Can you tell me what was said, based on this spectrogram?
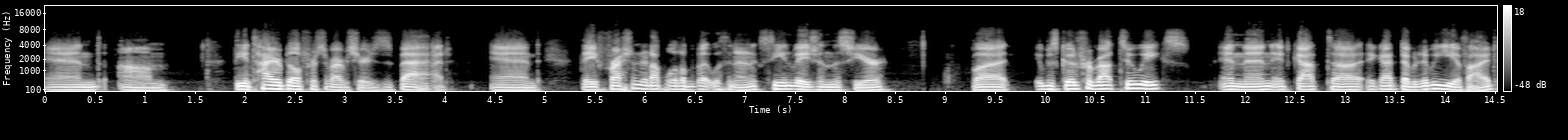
and um, the entire build for Survivor Series is bad, and they freshened it up a little bit with an NXT invasion this year but it was good for about two weeks, and then it got uh, it got WWEified,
